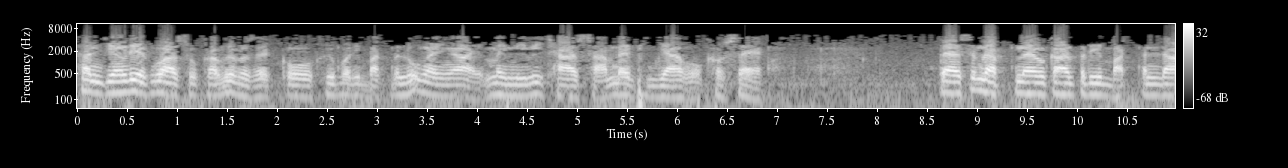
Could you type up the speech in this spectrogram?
ท่านจึงเรียกว่าสุขวิปัสสโกคือปฏิบัติบรรลุง่ายๆ ไม่มีวิชาสามได้พิญญาหกเข้าแทรก แต่สำหรับแนวการปฏิบัติบรรดา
